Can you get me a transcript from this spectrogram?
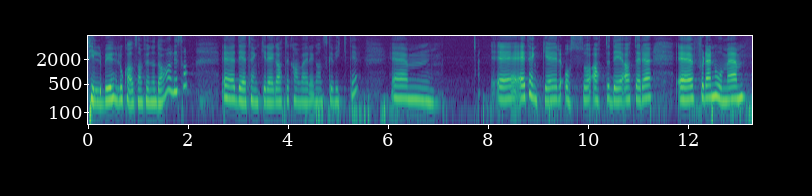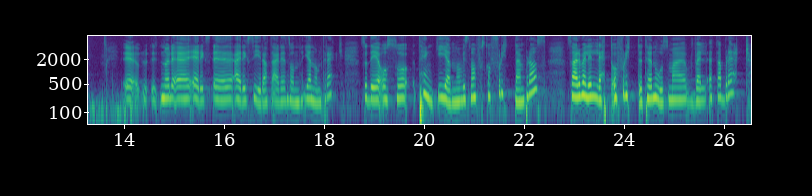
tilby lokalsamfunnet da, liksom? Eh, det tenker jeg at det kan være ganske viktig. Eh, jeg tenker også at det at dere for det er noe med eh, Når eh, Erik, Eirik sier at det er en sånn gjennomtrekk Så det å tenke igjennom Hvis man skal flytte en plass, så er det veldig lett å flytte til noe som er vel etablert.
